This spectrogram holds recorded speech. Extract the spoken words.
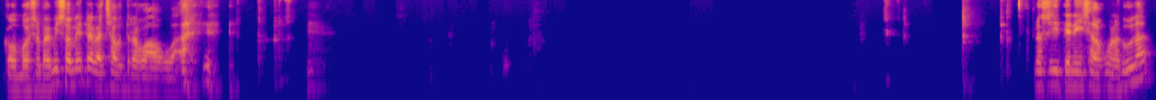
Con vuestro permiso, mientras voy a echar un trago agua. No sé si tenéis alguna duda.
